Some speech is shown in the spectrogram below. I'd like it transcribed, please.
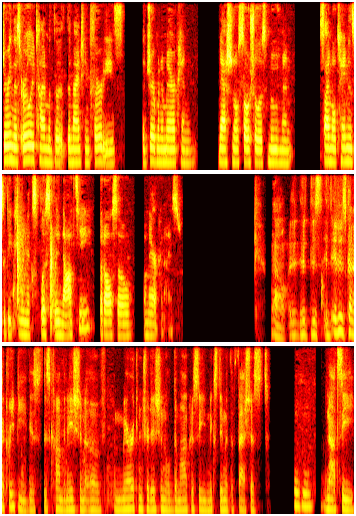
during this early time of the, the 1930s, the German American National Socialist movement simultaneously became explicitly Nazi, but also Americanized. Wow, it, this it, it is kind of creepy. This this combination of American traditional democracy mixed in with the fascist mm-hmm. Nazi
